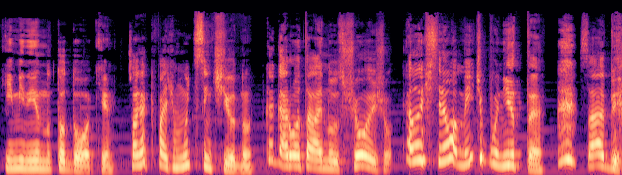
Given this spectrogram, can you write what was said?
Que menino Todoki. Só que aqui faz muito sentido. Porque a garota lá no shoujo, ela é extremamente bonita, sabe?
